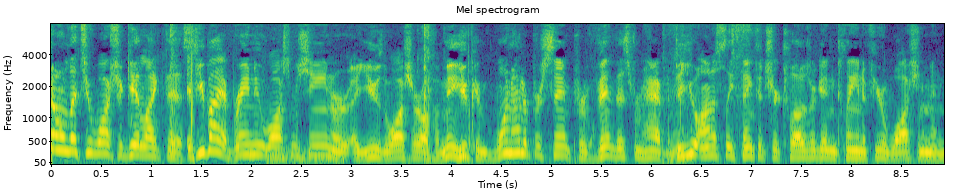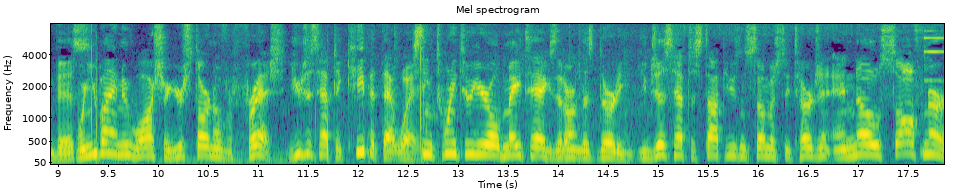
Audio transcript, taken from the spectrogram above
Don't let your washer get like this. If you buy a brand new washing machine or a used washer off of me, you can 100% prevent this from happening. Do you honestly think that your clothes are getting clean if you're washing them in this? When you buy a new washer, you're starting over fresh. You just have to keep it that way. I've seen 22 year old Maytags that aren't this dirty. You just have to stop using so much detergent and no softener.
